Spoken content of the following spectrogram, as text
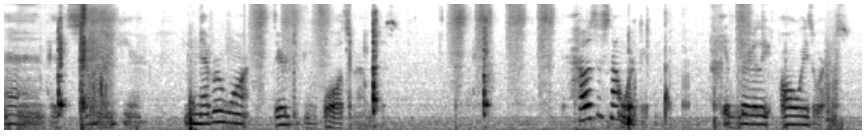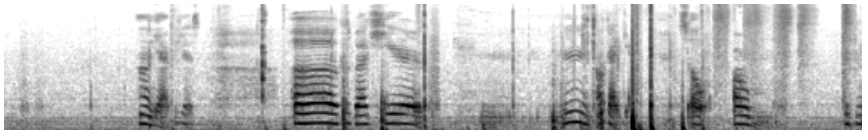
And it's somewhere in here. You never want there to be walls around this. How is this not working? It literally always works. Oh yeah, because uh, cause back here. Mm okay, yeah. So um, if you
